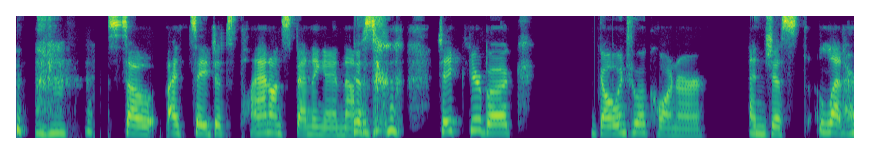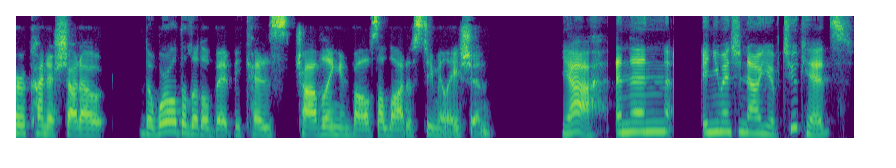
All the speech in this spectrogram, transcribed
Mm-hmm. so I'd say just plan on spending enough. Just take your book, go into a corner, and just let her kind of shut out the world a little bit because traveling involves a lot of stimulation. Yeah. And then, and you mentioned now you have two kids,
